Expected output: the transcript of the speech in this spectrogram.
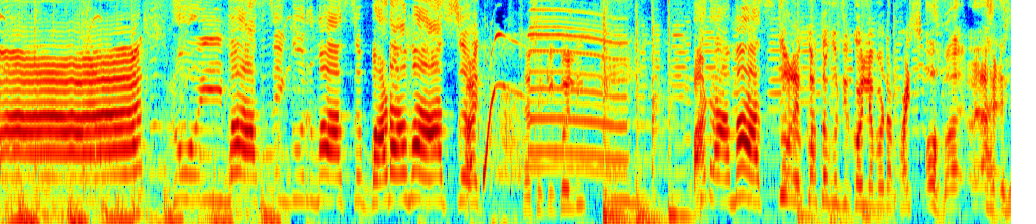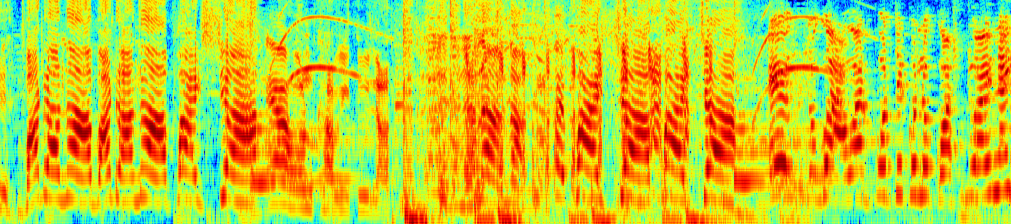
মাছ। রুই মাছ সিঙ্গুর মাছ বাড়া মাছ। এই, শেষে কি কইলি? বাড়া মাছ। তোরে কত কিছু কইলে ফাইস বাড়া না বাড়া না ফাইসা। এখন খাবি তুই লাত কোনো কষ্ট হয় নাই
